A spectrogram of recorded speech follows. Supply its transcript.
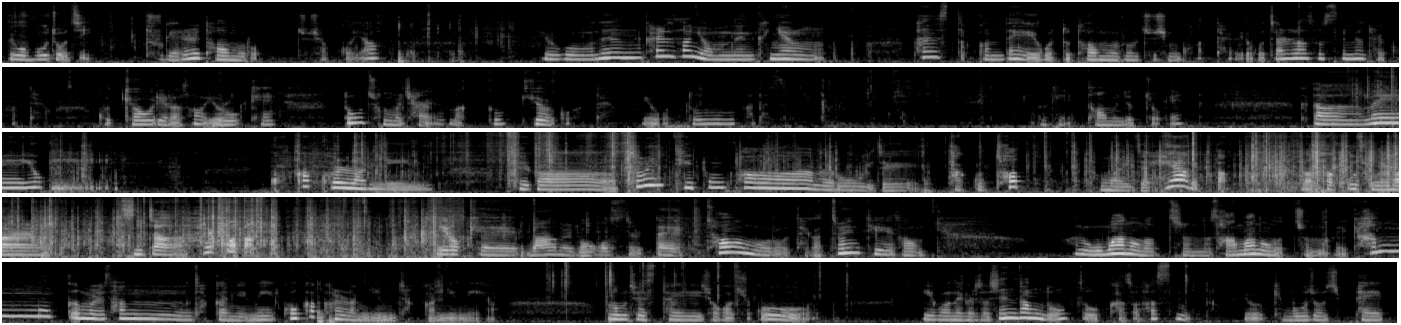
이거 모조지 두 개를 덤으로 주셨고요. 요거는 칼선이 없는 그냥 판 스티커인데 이것도 덤으로 주신 것 같아요. 이거 잘라서 쓰면 될 것 같아요. 곧 겨울이라서 이렇게 또 정말 잘 맞고 귀여울 것 같아요. 이것도 받았습니다. 여기 덤은 이쪽에. 그 다음에 여기 코카콜라님 제가 20 통판으로 이제 닭구 첫 정말 이제 해야겠다. 나 닭구 정말 진짜 할 거다. 이렇게 마음을 먹었을 때 처음으로 제가 20에서 한 5만 원 어치였나 4만 원 어치였나 이렇게 한 묶음을 산 작가님이 코카콜라님 작가님이에요. 너무 제 스타일이셔가지고 이번에 그래서 신상도 또 가서 샀습니다. 이렇게 모조지팩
